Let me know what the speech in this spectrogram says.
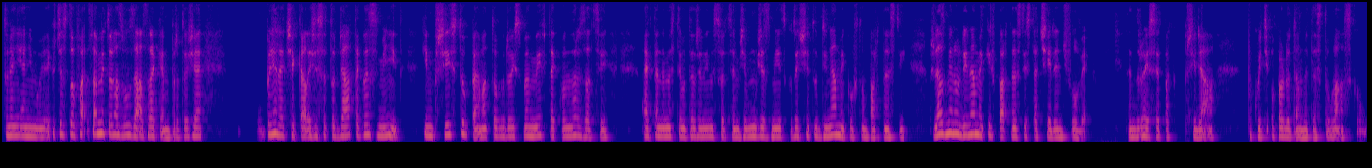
to není ani možné. Jako často sami to nazvou zázrakem, protože úplně nečekali, že se to dá takhle změnit. Tím přístupem a to, kdo jsme my v té konverzaci a jak tam jdeme s tím otevřeným srdcem, že může změnit skutečně tu dynamiku v tom partnerství. Protože na změnu dynamiky v partnerství stačí jeden člověk ten druhý se pak přidá, pokud opravdu tam jdete s tou láskou.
